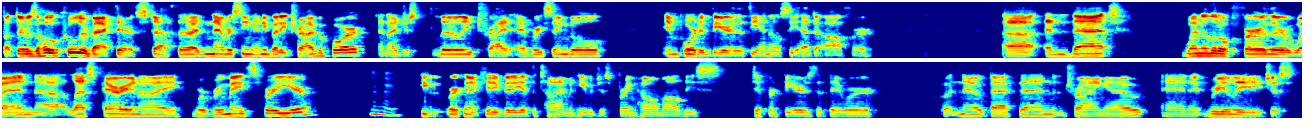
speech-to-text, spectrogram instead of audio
but there was a whole cooler back there of stuff that I'd never seen anybody try before, and I just literally tried every single imported beer that the NLC had to offer. Uh, and that went a little further when uh, Les Perry and I were roommates for a year. Mm-hmm. He was working at Quidi Vidi at the time, and he would just bring home all these different beers that they were putting out back then and trying out. And it really just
